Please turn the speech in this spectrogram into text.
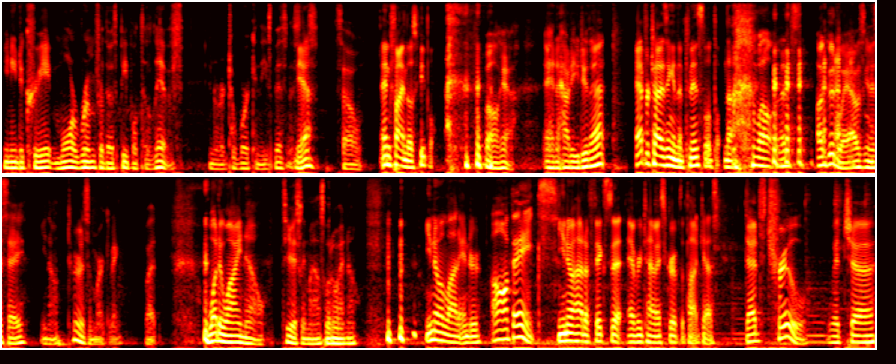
You need to create more room for those people to live in order to work in these businesses. Yeah. So, and find those people. well, yeah. And how do you do that? Advertising in the peninsula. No. well, that's a good way. I was going to say, you know, tourism marketing. But what do I know? Seriously, Miles, what do I know? you know a lot, Andrew. Oh, thanks. You know how to fix it every time I screw up the podcast. That's true, which uh,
